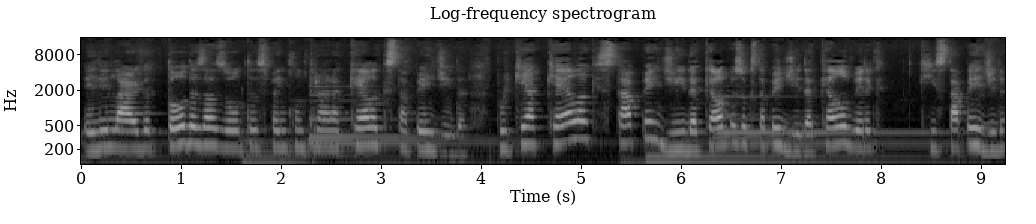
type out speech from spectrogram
Ele larga todas as outras para encontrar aquela que está perdida, porque aquela que está perdida, aquela pessoa que está perdida, aquela ovelha que, que está perdida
